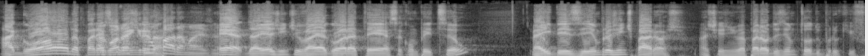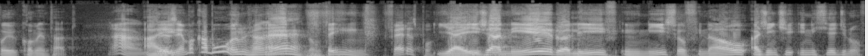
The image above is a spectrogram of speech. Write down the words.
Agora tá. parece Agora que vai não para mais, né? É, daí a gente vai agora até essa competição. Aí dezembro a gente para, eu acho. Acho que a gente vai parar o dezembro todo pro que foi comentado. Ah, Aí- dezembro acabou o ano já, né? É, não tem. Férias, pô. E aí janeiro ali, início ou final, a gente inicia de novo.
